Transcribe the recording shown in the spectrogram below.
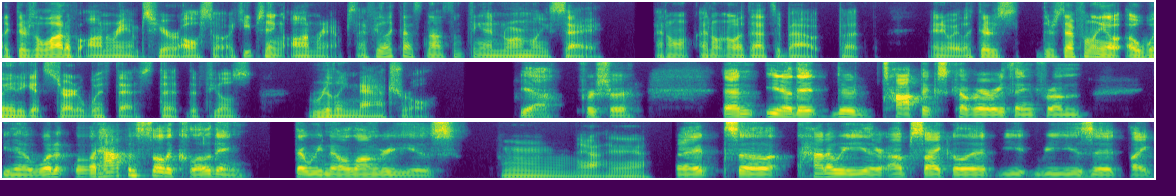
like there's a lot of on ramps here also. I keep saying on ramps. I feel like that's not something I normally say. I don't I don't know what that's about, but anyway, like there's there's definitely a, a way to get started with this that that feels really natural. Yeah, for sure. And you know, they their topics cover everything from, you know, what what happens to all the clothing that we no longer use. Mm, yeah, yeah, yeah. Right. So how do we either upcycle it, reuse it, like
